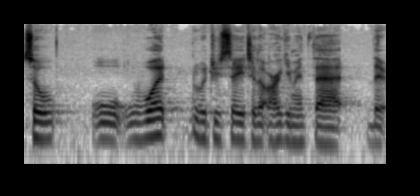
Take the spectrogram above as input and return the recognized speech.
So what would you say to the argument that there,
